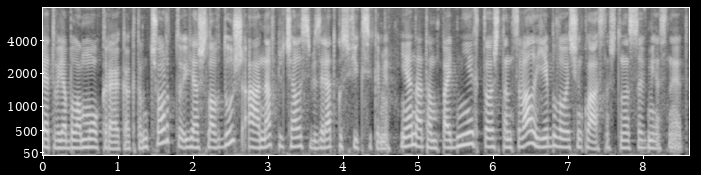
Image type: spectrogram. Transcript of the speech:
этого я была мокрая, как там черт. Я шла в душ, а она включала себе зарядку с фиксиками. И она там под них тоже танцевала. Ей было очень классно, что у нас совместно это.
